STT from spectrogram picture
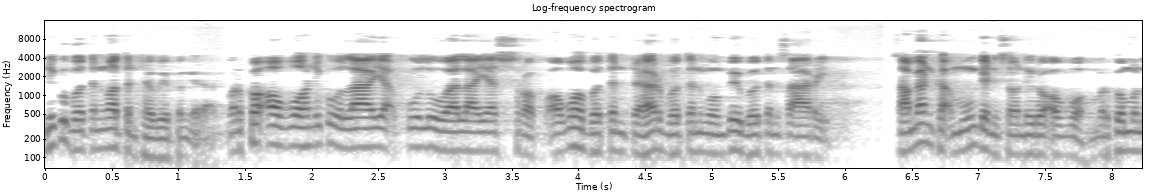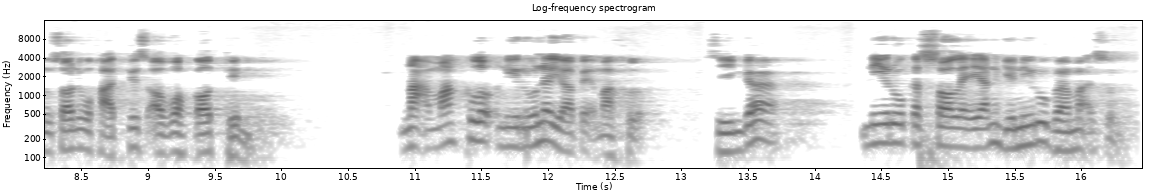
Niku boten ngoten dawuh pangeran. Mergo Allah niku layak kulu wa la. Allah boten dahar, boten ngombe, boten sari. Sampean gak mungkin iso niru Allah. Mergo manusa niku hadis Allah qadim. Nak makhluk nirune ya apik makhluk. Sehingga niru kesolehan nggih niru Mbah Maksum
